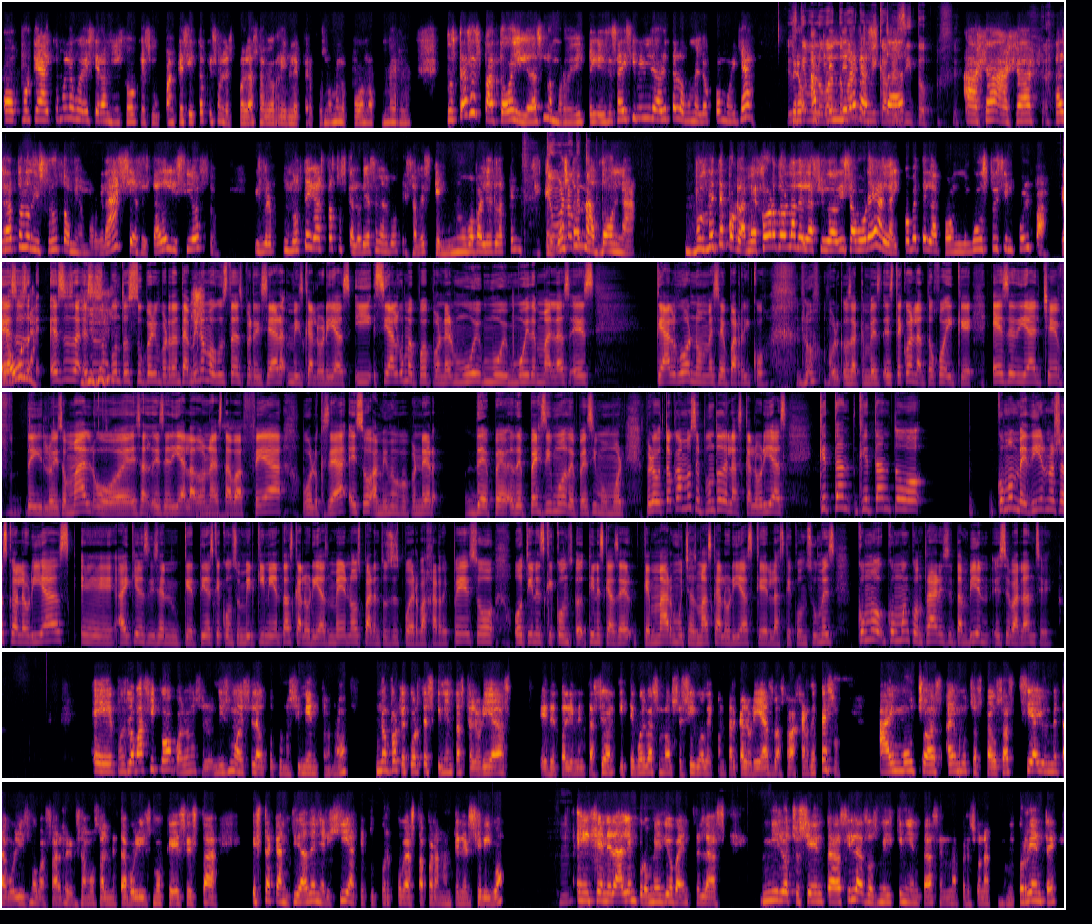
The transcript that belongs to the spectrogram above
o porque, ay, ¿cómo le voy a decir a mi hijo que su panquecito que hizo en la escuela sabe horrible, pero pues no me lo puedo no comer, ¿no? Entonces te haces pato y le das una mordidita y le dices, ay, sí, mi vida, ahorita lo, me lo como y ya. Es pero que me lo voy a tomar mi cafecito. Ajá, ajá. Al rato lo disfruto, mi amor. Gracias, está delicioso. Y no te gastas tus calorías en algo que sabes que no va a valer la pena. Si te gusta una dona, pues vete por la mejor dona de la ciudad y saboreala y cómetela con gusto y sin culpa. Eso es, eso, es, eso es, un punto súper importante. A mí no me gusta desperdiciar mis calorías y si algo me puede poner muy, muy, muy de malas es que algo no me sepa rico, ¿no? Porque, o sea, que me esté con el antojo y que ese día el chef lo hizo mal o ese día la dona estaba fea o lo que sea, eso a mí me puede poner de, de, pésimo, de pésimo humor. Pero tocamos el punto de las calorías. ¿Qué, tan, qué tanto ¿Cómo medir nuestras calorías? Eh, hay quienes dicen que tienes que consumir 500 calorías menos para entonces poder bajar de peso o tienes que, tienes que hacer quemar muchas más calorías que las que consumes. ¿Cómo, cómo encontrar ese también, ese balance? Eh, pues lo básico, volvemos a lo mismo, es el autoconocimiento, ¿no? No porque cortes 500 calorías eh, de tu alimentación y te vuelvas un obsesivo de contar calorías vas a bajar de peso hay muchas, hay muchas causas. Sí hay un metabolismo basal, regresamos al metabolismo, que es esta, esta cantidad de energía que tu cuerpo gasta para mantenerse vivo. En general, en promedio va entre las 1800 y las 2500 en una persona común y corriente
